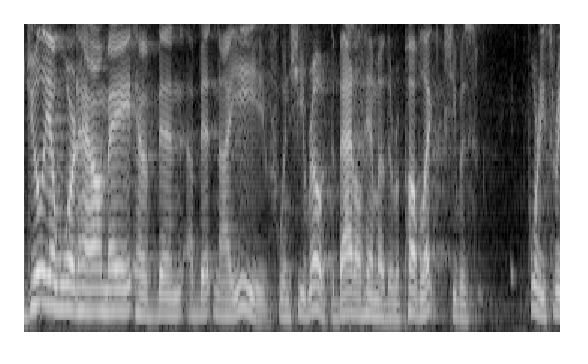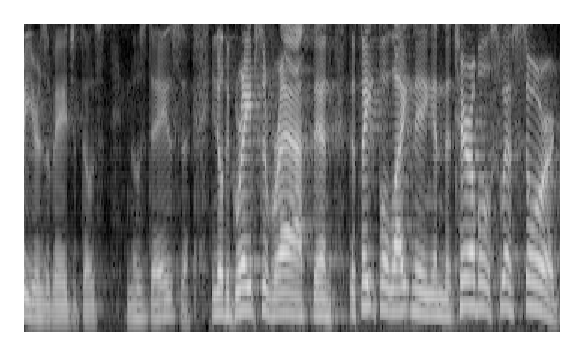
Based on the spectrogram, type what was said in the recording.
Julia Ward Howe may have been a bit naive when she wrote the Battle Hymn of the Republic. She was 43 years of age at those, in those days. Uh, you know, the grapes of wrath and the fateful lightning and the terrible swift sword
